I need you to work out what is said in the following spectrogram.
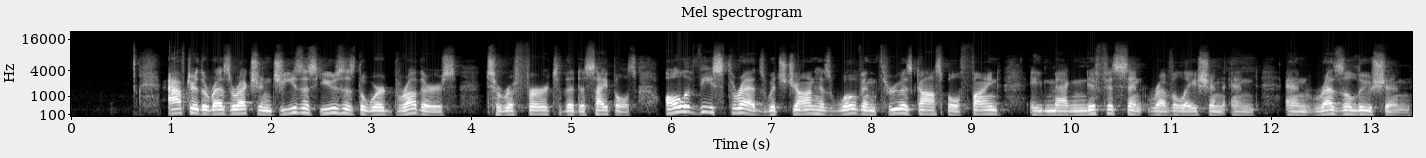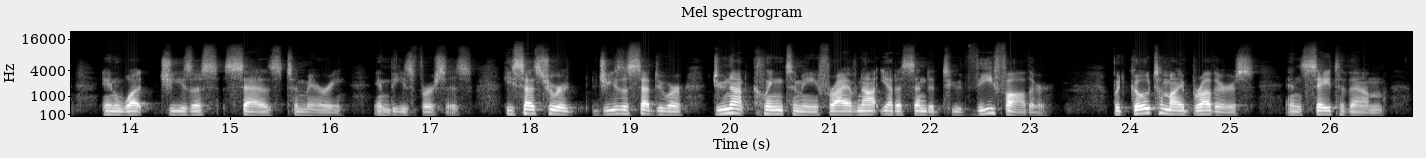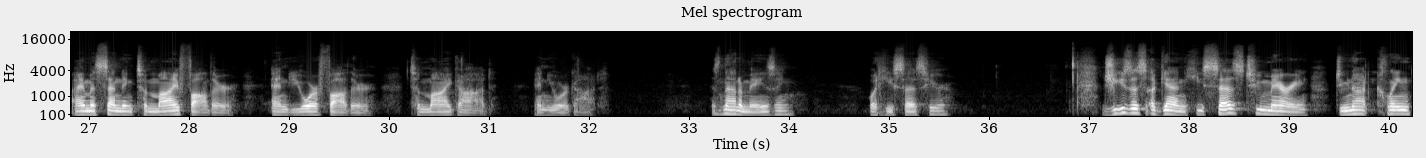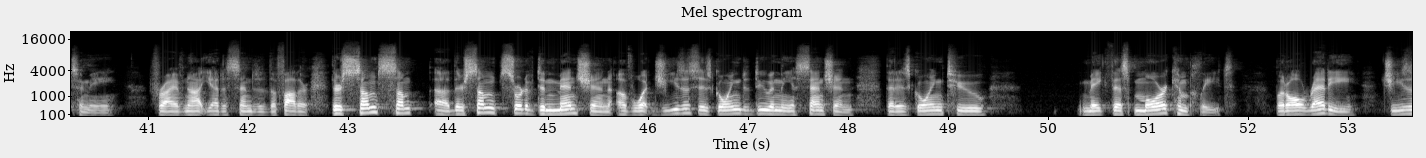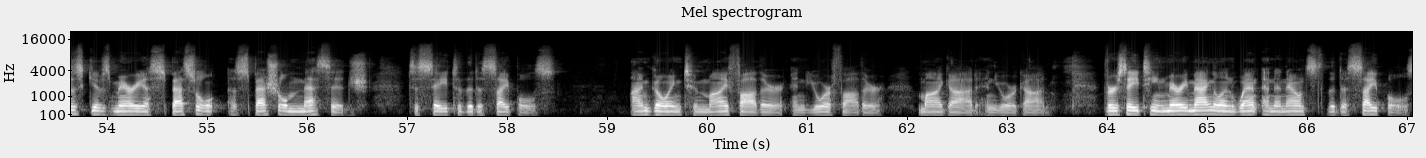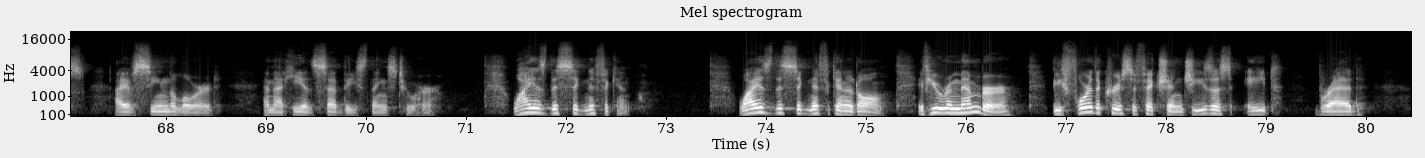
After the resurrection, Jesus uses the word brothers to refer to the disciples. All of these threads, which John has woven through his gospel, find a magnificent revelation and, and resolution in what Jesus says to Mary in these verses. He says to her, Jesus said to her, Do not cling to me, for I have not yet ascended to the Father, but go to my brothers and say to them, I am ascending to my Father and your Father, to my God and your God. Isn't that amazing what he says here? Jesus, again, he says to Mary, Do not cling to me, for I have not yet ascended to the Father. There's some, some, uh, there's some sort of dimension of what Jesus is going to do in the ascension that is going to make this more complete. But already, Jesus gives Mary a special, a special message to say to the disciples, I'm going to my Father and your Father, my God and your God. Verse 18 Mary Magdalene went and announced to the disciples, I have seen the Lord, and that he had said these things to her. Why is this significant? Why is this significant at all? If you remember, before the crucifixion, Jesus ate bread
